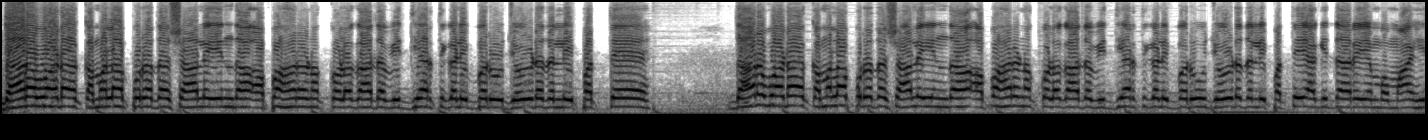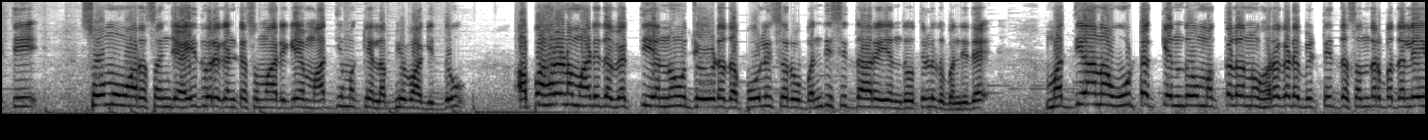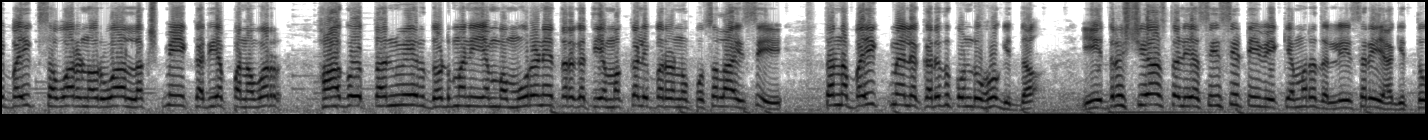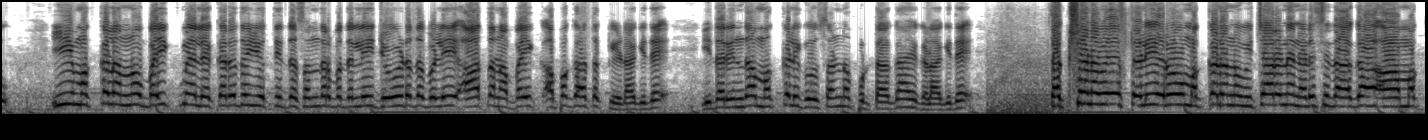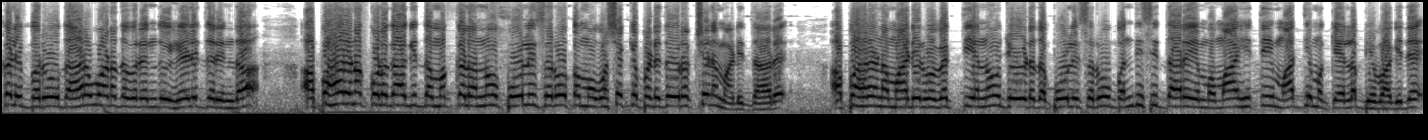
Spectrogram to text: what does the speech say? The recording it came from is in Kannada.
ಧಾರವಾಡ ಕಮಲಾಪುರದ ಶಾಲೆಯಿಂದ ಅಪಹರಣಕ್ಕೊಳಗಾದ ವಿದ್ಯಾರ್ಥಿಗಳಿಬ್ಬರು ಜೋಯಿಡದಲ್ಲಿ ಪತ್ತೆ. ಧಾರವಾಡ ಕಮಲಾಪುರದ ಶಾಲೆಯಿಂದ ಅಪಹರಣಕ್ಕೊಳಗಾದ ವಿದ್ಯಾರ್ಥಿಗಳಿಬ್ಬರು ಜೋಯಿಡದಲ್ಲಿ ಪತ್ತೆಯಾಗಿದ್ದಾರೆ ಎಂಬ ಮಾಹಿತಿ ಸೋಮವಾರ ಸಂಜೆ ಐದೂವರೆ ಗಂಟೆ ಸುಮಾರಿಗೆ ಮಾಧ್ಯಮಕ್ಕೆ ಲಭ್ಯವಾಗಿದ್ದು, ಅಪಹರಣ ಮಾಡಿದ ವ್ಯಕ್ತಿಯನ್ನು ಜೋಯಿಡದ ಪೊಲೀಸರು ಬಂಧಿಸಿದ್ದಾರೆ ಎಂದು ತಿಳಿದು ಬಂದಿದೆ. ಮಧ್ಯಾಹ್ನ ಊಟಕ್ಕೆಂದು ಮಕ್ಕಳನ್ನು ಹೊರಗಡೆ ಬಿಟ್ಟಿದ್ದ ಸಂದರ್ಭದಲ್ಲಿ ಬೈಕ್ ಸವಾರನೋರ್ವ ಲಕ್ಷ್ಮೀ ಕರಿಯಪ್ಪನವರ್ ಹಾಗೂ ತನ್ವೀರ್ ದೊಡ್ಮನಿ ಎಂಬ ಮೂರನೇ ತರಗತಿಯ ಮಕ್ಕಳಿಬ್ಬರನ್ನು ಪುಸಲಾಯಿಸಿ ತನ್ನ ಬೈಕ್ ಮೇಲೆ ಕರೆದುಕೊಂಡು ಹೋಗಿದ್ದ. ಈ ದೃಶ್ಯ ಸ್ಥಳೀಯ ಸಿಸಿಟಿವಿ ಕ್ಯಾಮೆರಾದಲ್ಲಿ ಸೆರೆಯಾಗಿತ್ತು. ಈ ಮಕ್ಕಳನ್ನು ಬೈಕ್ ಮೇಲೆ ಕರೆದೊಯ್ಯುತ್ತಿದ್ದ ಸಂದರ್ಭದಲ್ಲಿ ಜೋಯಿಡದ ಬಳಿ ಆತನ ಬೈಕ್ ಅಪಘಾತಕ್ಕೀಡಾಗಿದೆ. ಇದರಿಂದ ಮಕ್ಕಳಿಗೂ ಸಣ್ಣ ಪುಟ್ಟ ಗಾಯಗಳಾಗಿದೆ. ತಕ್ಷಣವೇ ಸ್ಥಳೀಯರು ಮಕ್ಕಳನ್ನು ವಿಚಾರಣೆ ನಡೆಸಿದಾಗ ಆ ಮಕ್ಕಳಿಬ್ಬರು ಧಾರವಾಡದವರೆಂದು ಹೇಳಿದ್ದರಿಂದ ಅಪಹರಣಕ್ಕೊಳಗಾಗಿದ್ದ ಮಕ್ಕಳನ್ನು ಪೊಲೀಸರು ತಮ್ಮ ವಶಕ್ಕೆ ಪಡೆದು ರಕ್ಷಣೆ ಮಾಡಿದ್ದಾರೆ. ಅಪಹರಣ ಮಾಡಿರುವ ವ್ಯಕ್ತಿಯನ್ನು ಜೋಯಿಡದ ಪೊಲೀಸರು ಬಂಧಿಸಿದ್ದಾರೆ ಎಂಬ ಮಾಹಿತಿ ಮಾಧ್ಯಮಕ್ಕೆ ಲಭ್ಯವಾಗಿದೆ.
